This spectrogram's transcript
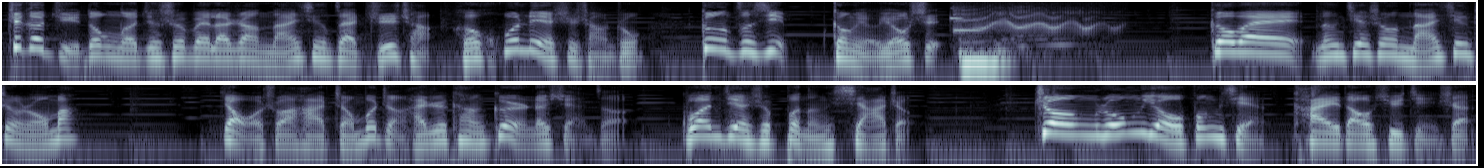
这个举动呢，就是为了让男性在职场和婚恋市场中更自信、更有优势。各位能接受男性整容吗？要我说哈，整不整还是看个人的选择，关键是不能瞎整。整容有风险，开刀需谨慎。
